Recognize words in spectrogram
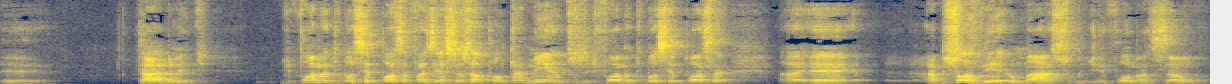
é, tablet de forma que você possa fazer seus apontamentos, de forma que você possa é, absorver o máximo de informação.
